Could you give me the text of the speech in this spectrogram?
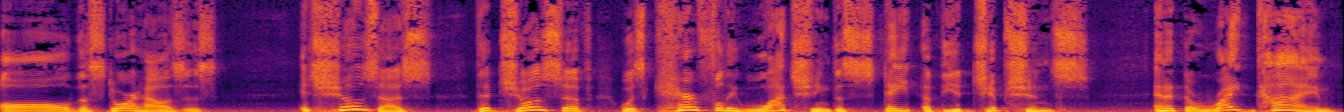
all the storehouses, it shows us that Joseph was carefully watching the state of the Egyptians. And at the right time,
